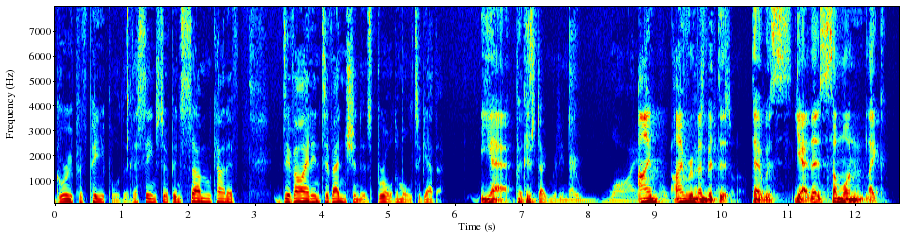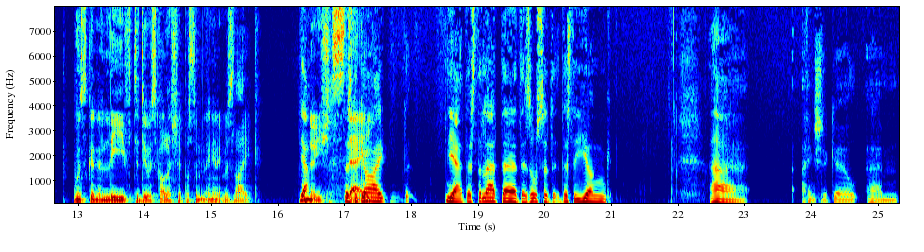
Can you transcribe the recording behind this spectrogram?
group of people that there seems to have been some kind of divine intervention that's brought them all together. Yeah, They because just don't really know why. I I remembered that there was yeah, there's someone like was going to leave to do a scholarship or something, and it was like, yeah, no, you should stay. There's the guy. Yeah, there's the lad there. There's also the, there's the young. Uh, I think she's a girl, um,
